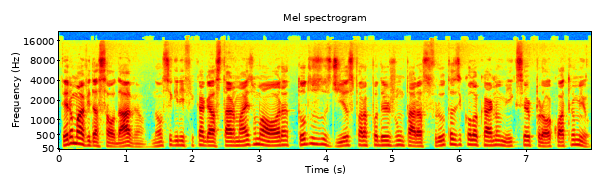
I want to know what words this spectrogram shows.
Ter uma vida saudável não significa gastar mais uma hora todos os dias para poder juntar as frutas e colocar no Mixer Pro 4000.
